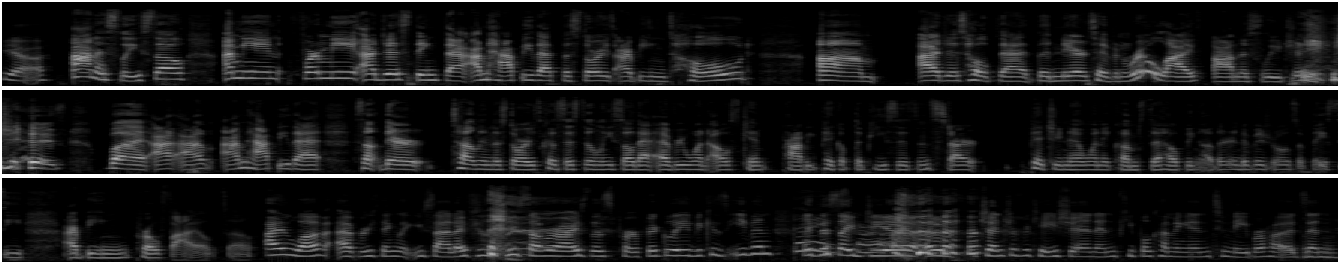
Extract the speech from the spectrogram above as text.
Yeah. Honestly. So, I mean, for me, I just think that I'm happy that the stories are being told. Um, I just hope that the narrative in real life honestly changes. But I, am I'm, I'm happy that some, they're telling the stories consistently so that everyone else can probably pick up the pieces and start pitching in when it comes to helping other individuals if they see are being profiled. So I love everything that you said. I feel like you summarized this perfectly because even Thanks, like this idea of gentrification and people coming into neighborhoods mm-hmm. and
